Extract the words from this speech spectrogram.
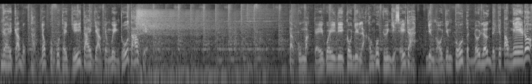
ngay cả một thằng nhóc cũng có thể chỉ tay vào và nguyền rủa tao kìa. Tao cũng mặc kệ quay đi, coi như là không có chuyện gì xảy ra. Nhưng họ vẫn cố tình nói lớn để cho tao nghe đó.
